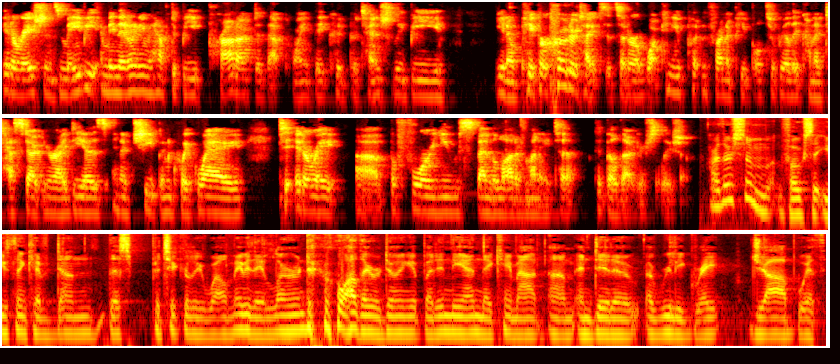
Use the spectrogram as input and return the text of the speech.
iterations. Maybe i mean they don't even have to be product at that point. They could potentially be you know paper prototypes et cetera. What can you put in front of people to really kind of test out your ideas in a cheap and quick way to iterate uh, before you spend a lot of money to to build out your solution? Are there some folks that you think have done this particularly well? Maybe they learned while they were doing it but in the end they came out um, and did a, a really great job with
